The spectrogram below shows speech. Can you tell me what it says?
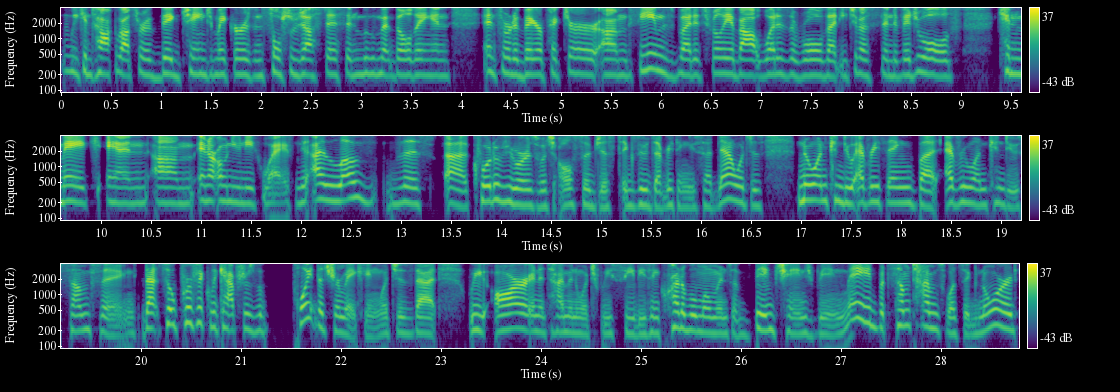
we can talk about sort of big change makers and social justice and movement building and and sort of bigger picture um, themes, but it's really about what is the role that each of us as individuals can make and um, in our own unique way. I love this uh, quote of yours, which also just exudes everything you said now, which is no one can do everything, but everyone can do something. That so perfectly captures the point that you're making, which is that we are in a time in which we see these incredible moments of big change being made, but sometimes what's ignored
